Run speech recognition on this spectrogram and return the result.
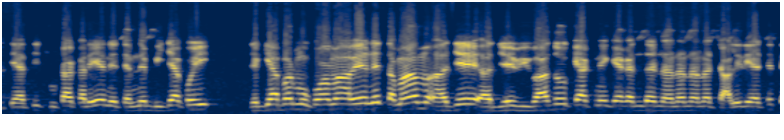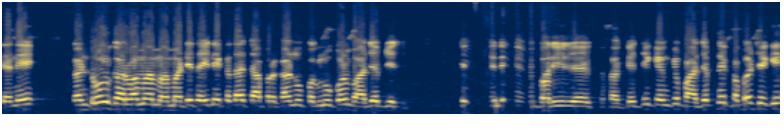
ત્યાંથી છૂટા કરી અને તેમને બીજા કોઈ જગ્યા પર મૂકવામાં આવે અને તમામ જે જે વિવાદો ક્યાંક ને ક્યાંક અંદર નાના નાના ચાલી રહ્યા છે, તેને કંટ્રોલ કરવામાં માટે થઈને કદાચ આ પ્રકારનું પગલું પણ ભાજપ જે ભરી શકે છે. કેમ કે ભાજપને ખબર છે કે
